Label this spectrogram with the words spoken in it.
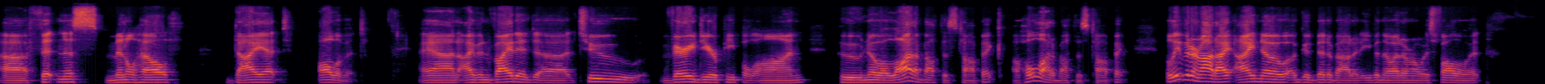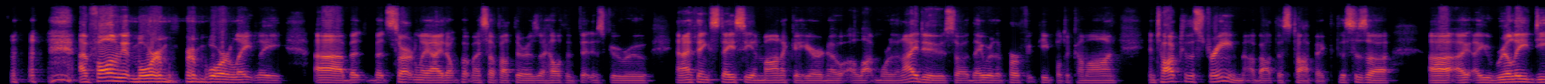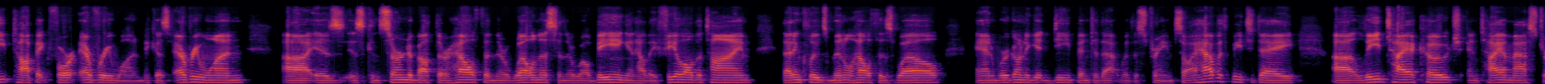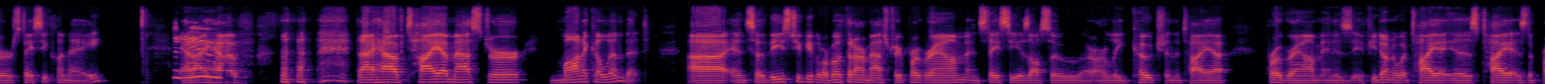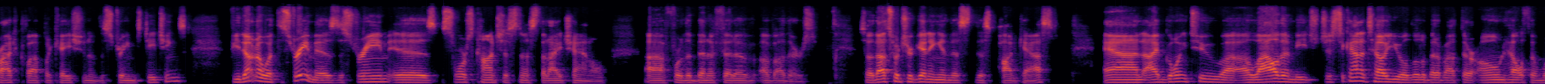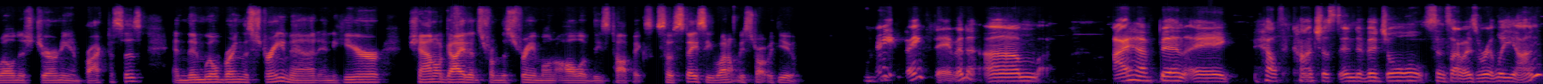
uh, fitness mental health diet, all of it. And I've invited uh, two very dear people on who know a lot about this topic, a whole lot about this topic. Believe it or not, I, I know a good bit about it, even though I don't always follow it. I'm following it more and more and more lately, uh, but but certainly I don't put myself out there as a health and fitness guru. And I think Stacie and Monika here know a lot more than I do, so they were the perfect people to come on and talk to the stream about this topic. This is a uh, a, a, really deep topic for everyone because everyone uh, is is concerned about their health and their wellness and their well-being and how they feel all the time. That includes mental health as well. And we're going to get deep into that with the stream. So I have with me today uh, lead Tya coach and Tya master Stacie Clenet, and I have and I have Tya master Monika Lembit. Uh, and so these two people are both in our mastery program, and Stacie is also our lead coach in the Tya program. And is if you don't know what Tya is, Tya is the practical application of the stream's teachings. If you don't know what the stream is, the stream is source consciousness that I channel uh, for the benefit of, of others. So that's what you're getting in this this podcast. And I'm going to uh, allow them each just to kind of tell you a little bit about their own health and wellness journey and practices. And then we'll bring the stream in and hear channel guidance from the stream on all of these topics. So, Stacie, why don't we start with you? Great. Thanks, David. Um, I have been a health conscious individual since I was really young.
